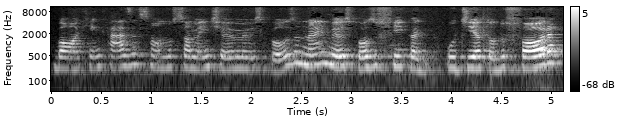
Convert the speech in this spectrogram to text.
Bom, aqui em casa somos somente eu e meu esposo, né? Meu esposo fica o dia todo fora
